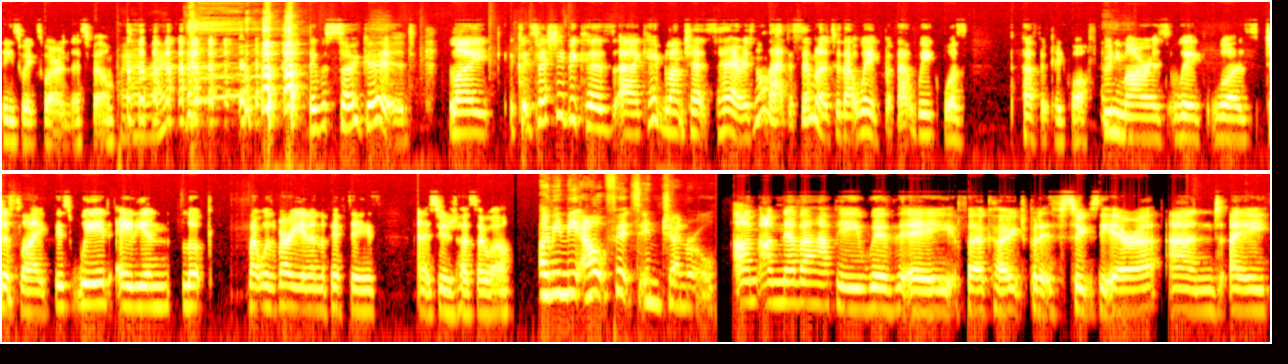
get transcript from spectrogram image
these wigs were in this film. I know, right? they were so good. Like, especially because uh, Cate Blanchett's hair is not that dissimilar to that wig, but that wig was perfectly coiffed. Rooney Mara's wig was just like this weird alien look that was very in in the 50s, and it suited her so well. I mean, the outfits in general. I'm I'm never happy with a fur coat, but it suits the era, and I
